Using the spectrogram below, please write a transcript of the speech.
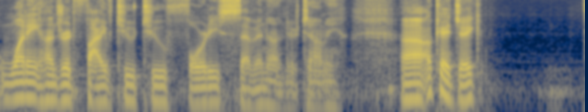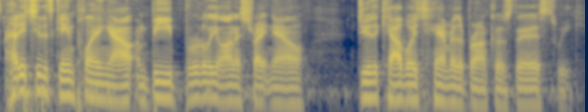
1-800-522-4700. Tommy. Uh, okay, Jake. How do you see this game playing out? And be brutally honest right now. Do the Cowboys hammer the Broncos this week?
